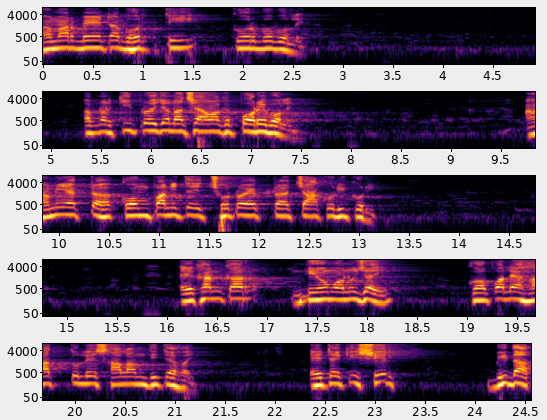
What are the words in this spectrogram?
আমার মেয়েটা ভর্তি করব বলে। আপনার কি প্রয়োজন আছে আমাকে পরে বলেন। আমি একটা কোম্পানিতে ছোট একটা চাকরি করি। এখানকার নিয়ম অনুযায়ী কপালে হাত তুলে সালাম দিতে হয়। এটা কি শির্ক? বিদাত।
